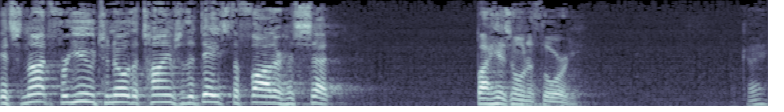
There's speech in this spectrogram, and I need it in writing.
it's not for you to know the times or the dates the Father has set by His own authority. Okay?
